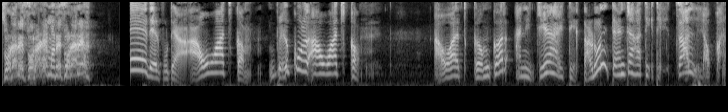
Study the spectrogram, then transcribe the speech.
सोडा रे सोडा रे मध्ये सोडा रे. ए देडपुट्या आवाज कम. बिलकुल आवाज कम. आवाज कम कर आणि जे आहे ते काढून त्यांच्या हाती दे. चाल लवकर.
